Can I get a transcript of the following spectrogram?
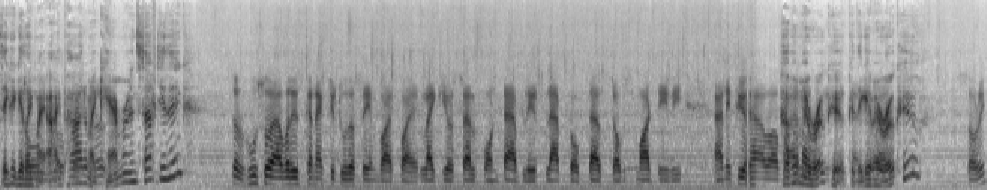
They could get like my iPod and my camera and stuff. Do you think? Sir, whosoever is connected to the same Wi-Fi, like your cell phone, tablets, laptop, desktop, smart TV, and if you have a How about my Roku? Could they get my Roku? Sorry.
